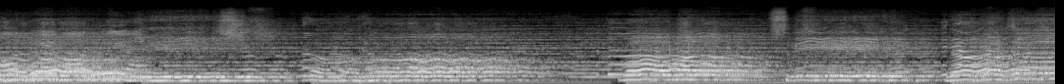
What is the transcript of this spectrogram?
ഹല്ലേലൂയ, ഹല്ലേലൂയ. വാവാ സ്നേഹ രാജാ.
